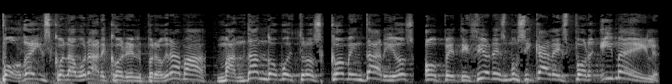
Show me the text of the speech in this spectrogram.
Podéis colaborar con el programa mandando vuestros comentarios o peticiones musicales por email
